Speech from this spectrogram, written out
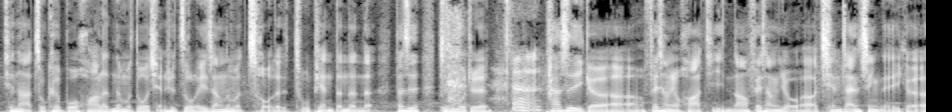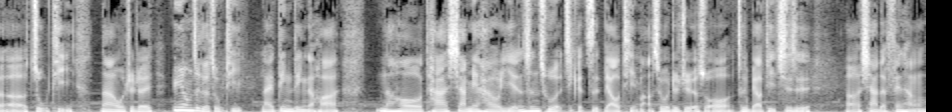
天呐，祖克伯花了那么多钱去做了一张那么丑的图片等等的。但是其实我觉得，嗯，它是一个呃非常有话题，然后非常有呃前瞻性的一个、呃、主题。那我觉得运用这个主题来定定的话，然后它下面还有延伸出了几个子标题嘛，所以我就觉得说，哦，这个标题其实呃下的非常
